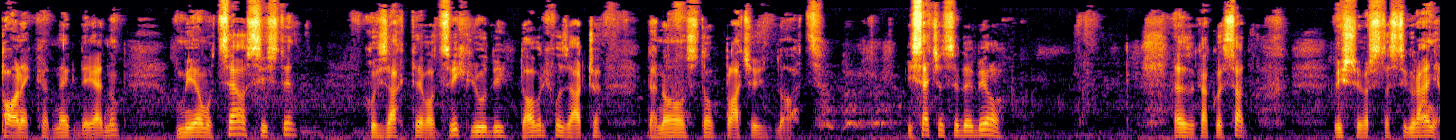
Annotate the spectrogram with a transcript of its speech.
ponekad negde jednom, mi imamo ceo sistem koji zahteva od svih ljudi, dobrih vozača, da non stop plaćaju novac. I sećam se da je bilo, ne znam kako je sad, više vrsta osiguranja,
